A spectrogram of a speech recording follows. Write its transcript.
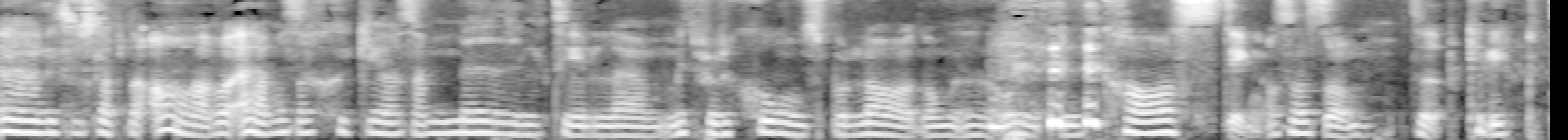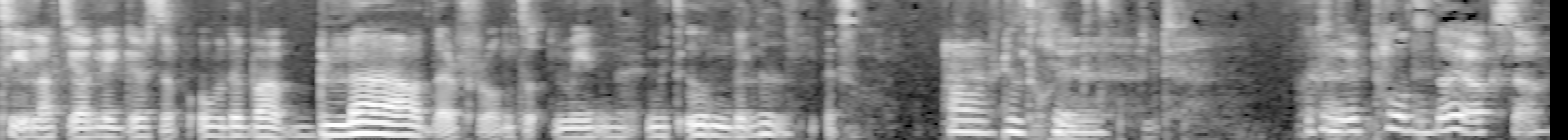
eh, liksom slappna av. Och även så skickar jag så mail till eh, mitt produktionsbolag om en, om en casting. Och sen så typ klipp till att jag ligger typ, och det bara blöder från typ min, mitt underliv. Liksom. Ja, Helt sjukt. Och nu poddar jag också.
